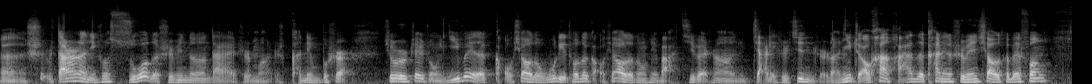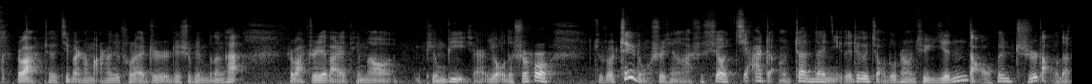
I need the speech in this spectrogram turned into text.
呃，是当然了，你说所有的视频都能带来知吗？肯定不是，就是这种一味的搞笑的、无厘头的搞笑的东西吧，基本上家里是禁止的。你只要看孩子看这个视频笑得特别疯，是吧？这个基本上马上就出来制止，这视频不能看，是吧？直接把这频道屏蔽一下。有的时候。就说这种事情啊，是需要家长站在你的这个角度上去引导跟指导的，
